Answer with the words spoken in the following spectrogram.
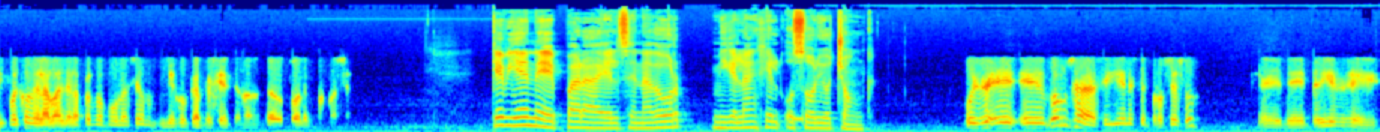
y fue con el aval de la propia población. Dijo que el presidente no ha dado toda la información. ¿Qué viene para el senador Miguel Ángel Osorio Chong? Pues eh, vamos a seguir en este proceso de pedir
